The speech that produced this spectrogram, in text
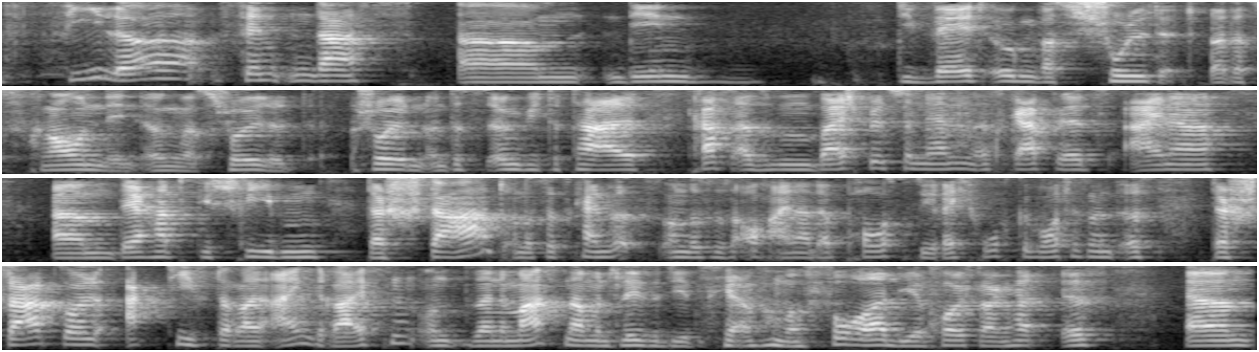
viele finden, dass ähm, denen die Welt irgendwas schuldet oder dass Frauen denen irgendwas schuldet, schulden. Und das ist irgendwie total krass. Also um ein Beispiel zu nennen, es gab jetzt einer, ähm, der hat geschrieben, der Staat, und das ist jetzt kein Witz, und das ist auch einer der Posts, die recht hoch geworden sind, ist, der Staat soll aktiv daran eingreifen und seine Maßnahmen, ich lese die jetzt hier einfach mal vor, die er vorgeschlagen hat, ist, ähm,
